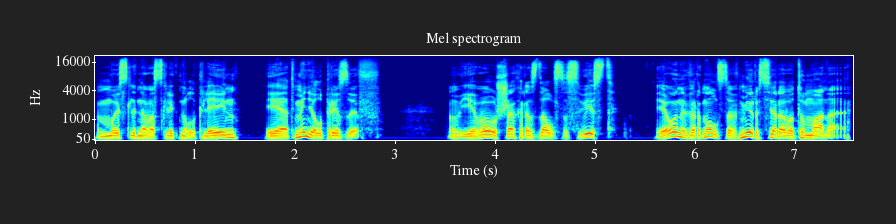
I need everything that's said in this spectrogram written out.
Мысленно воскликнул Клейн и отменил призыв. В его ушах раздался свист, и он вернулся в мир серого тумана.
